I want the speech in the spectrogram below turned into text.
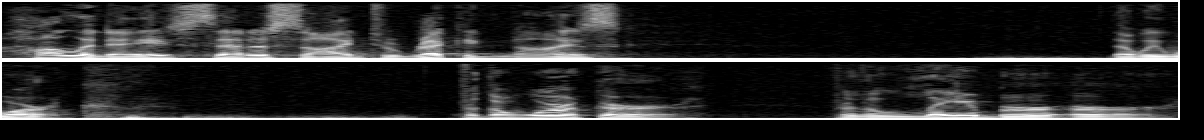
holiday set aside to recognize that we work. For the worker, for the laborer,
